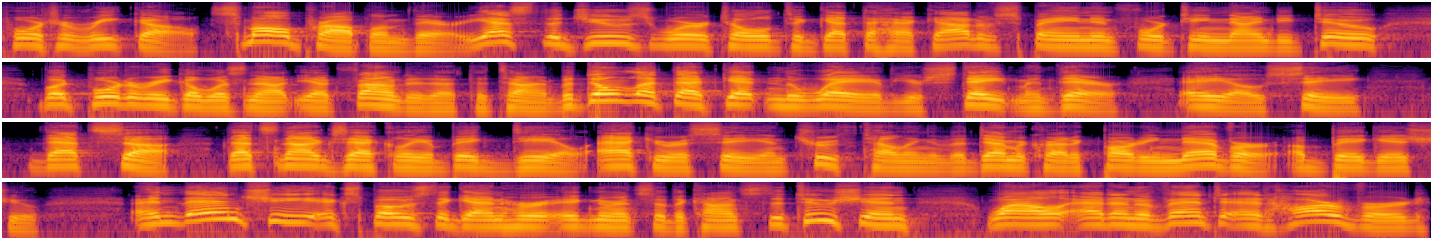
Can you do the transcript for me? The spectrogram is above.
Puerto Rico. Small problem there. Yes, the Jews were told to get the heck out of Spain in 1492, but Puerto Rico was not yet founded at the time. But don't let that get in the way of your statement there, AOC. That's uh that's not exactly a big deal. Accuracy and truth telling in the Democratic Party never a big issue. And then she exposed again her ignorance of the Constitution while at an event at Harvard,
